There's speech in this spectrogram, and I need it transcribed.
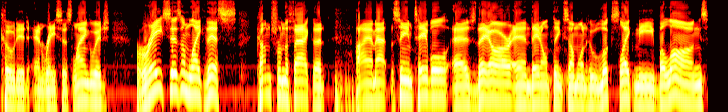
coded and racist language. Racism like this comes from the fact that I am at the same table as they are, and they don't think someone who looks like me belongs.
